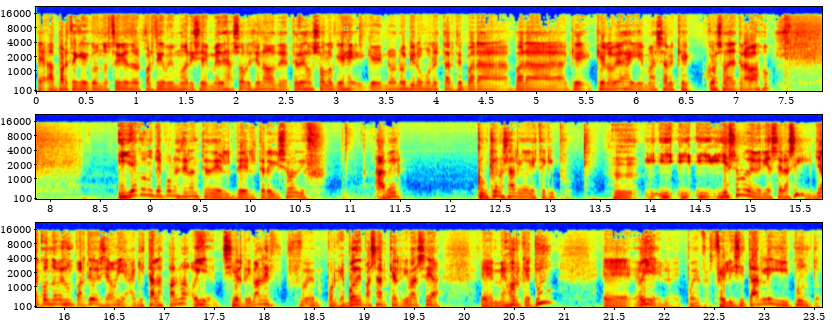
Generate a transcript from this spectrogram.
Eh, aparte que cuando estoy viendo el partido mi mujer dice, me deja solo, y dice, no, te, te dejo solo que, que no, no quiero molestarte para, para que, que lo veas y además sabes que es cosa de trabajo. Y ya cuando te pones delante del, del televisor, dices, "Uf, a ver, ¿con qué nos sale hoy este equipo? Hmm. Y, y- y- y eso no debería ser así. Ya cuando ves un partido dices, oye, aquí están las palmas, oye, si el rival es, porque puede pasar que el rival sea eh, mejor que tú, eh, oye, pues felicitarle y punto.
